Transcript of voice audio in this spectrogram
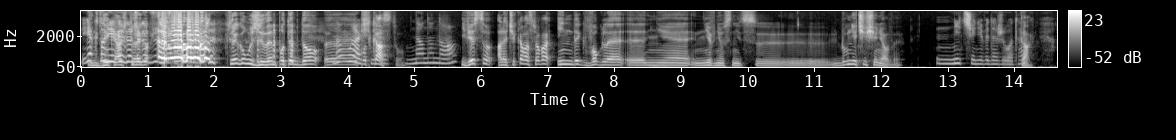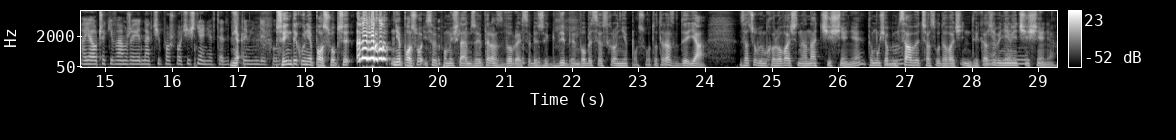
Jak to nie Indyka, wiesz, dlaczego którego, wrzuciłeś? którego użyłem potem do e, No podcastu. No, no, no. I wiesz co, ale ciekawa sprawa, indyk w ogóle e, nie, nie wniósł nic, e, był nieciśnieniowy. Nic się nie wydarzyło, tak? Tak. A ja oczekiwałam, że jednak ci poszło ciśnienie wtedy przy Nie. tym indyku. Przy indyku nie poszło, przy nie poszło i sobie pomyślałem, że teraz wyobraź sobie, że gdybym wobec tego skoro nie poszło, to teraz gdy ja zacząłbym chorować na nadciśnienie, to musiałbym Mhm. cały czas udawać indyka, Ja żeby nie mieć ciśnienia.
